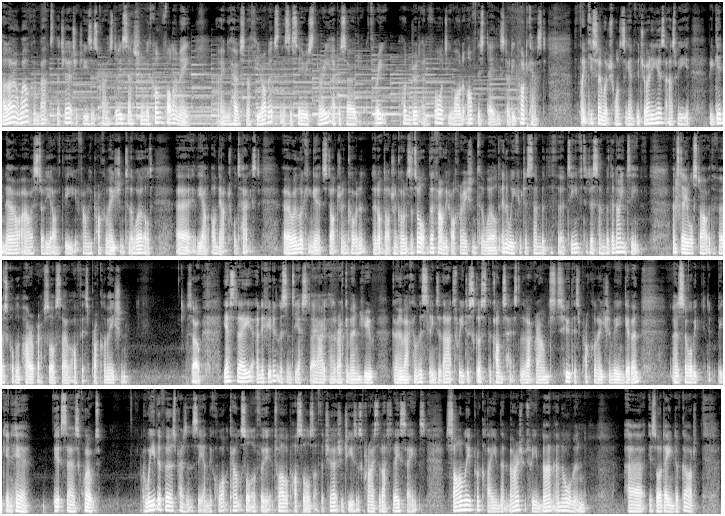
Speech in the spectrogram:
Hello and welcome back to the Church of Jesus Christ study session with Come Follow Me. I'm your host Matthew Roberts and this is Series 3, Episode 341 of this daily study podcast. Thank you so much once again for joining us as we begin now our study of the Family Proclamation to the World uh, the, on the actual text. Uh, we're looking at Doctrine and Covenant, uh, not Doctrine and Covenants at all, the Family Proclamation to the World in the week of December the 13th to December the 19th and today we'll start with the first couple of paragraphs or so of this proclamation. So, yesterday, and if you didn't listen to yesterday, I, I recommend you going back and listening to that. We discussed the context and the background to this proclamation being given, and so we'll be, begin here. It says, quote, we, the First Presidency and the Council of the Twelve Apostles of the Church of Jesus Christ of Latter-day Saints, solemnly proclaim that marriage between man and woman uh, is ordained of God,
